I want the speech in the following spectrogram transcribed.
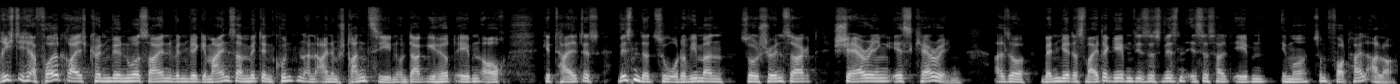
richtig erfolgreich können wir nur sein, wenn wir gemeinsam mit den Kunden an einem Strang ziehen. Und da gehört eben auch geteiltes Wissen dazu. Oder wie man so schön sagt, Sharing is Caring. Also wenn wir das weitergeben, dieses Wissen, ist es halt eben immer zum Vorteil aller.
